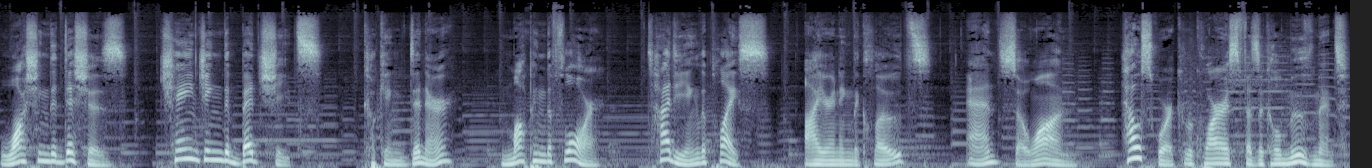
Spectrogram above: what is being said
washing the dishes, changing the bed sheets, cooking dinner, mopping the floor, tidying the place, ironing the clothes, and so on. Housework requires physical movement,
